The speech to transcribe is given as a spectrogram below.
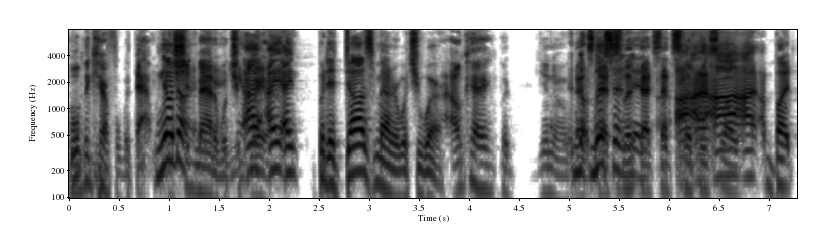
well, be careful with that. One. No, it no, shouldn't matter what you I, wear. I, I, but it does matter what you wear. okay, but you know, No, listen, that's, that's, that's slippery slope. But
